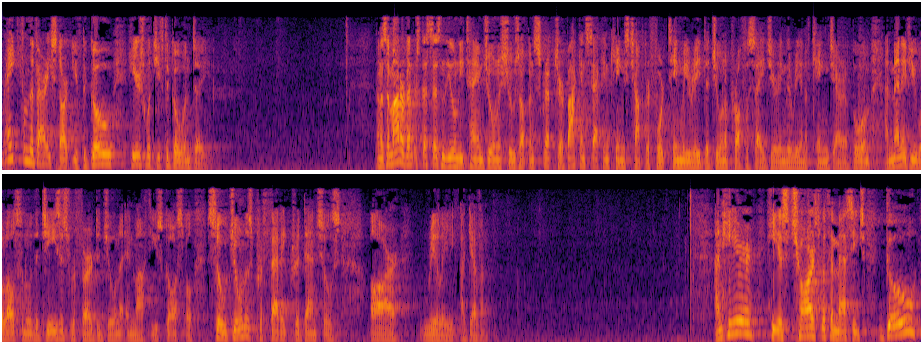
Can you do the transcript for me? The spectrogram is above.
Right from the very start, you have to go, here's what you have to go and do. And as a matter of interest, this isn't the only time Jonah shows up in Scripture. Back in 2 Kings chapter 14, we read that Jonah prophesied during the reign of King Jeroboam. And many of you will also know that Jesus referred to Jonah in Matthew's Gospel. So Jonah's prophetic credentials are really a given. And here he is charged with a message Go,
